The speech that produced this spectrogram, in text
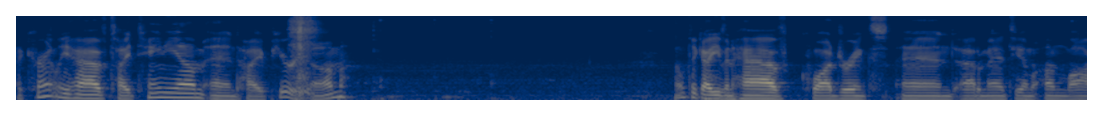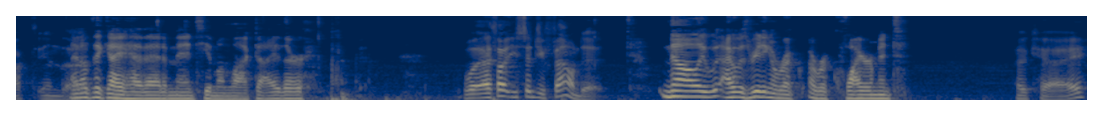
I currently have titanium and hyperium. I don't think I even have quadrinks and adamantium unlocked in the. I don't think I have adamantium unlocked either. Well, I thought you said you found it. No, it, I was reading a, re- a requirement. Okay.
